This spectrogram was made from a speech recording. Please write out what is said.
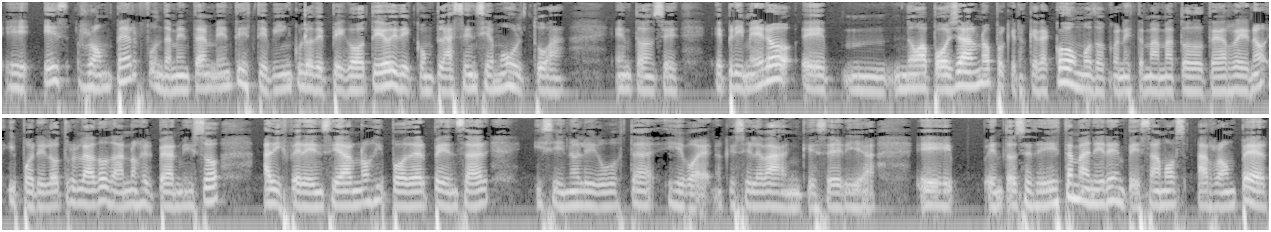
eh, es romper fundamentalmente este vínculo de pegoteo y de complacencia mutua. Entonces, eh, primero, eh, mm, no apoyarnos porque nos queda cómodo con esta mamá todoterreno y por el otro lado, darnos el permiso a diferenciarnos y poder pensar, y si no le gusta, y bueno, que se la banque sería. Eh, entonces, de esta manera empezamos a romper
